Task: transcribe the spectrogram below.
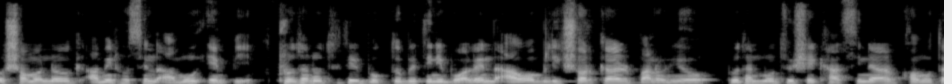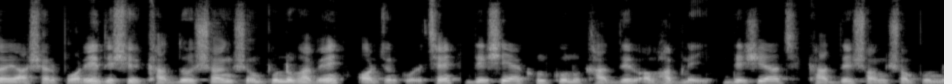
ও সমন্বয়ক আমির হোসেন আমু, এমপি। প্রধান অতিথির বক্তব্যে তিনি বলেন, আওয়ামী লীগ সরকার, মাননীয় প্রধানমন্ত্রী শেখ হাসিনার ক্ষমতায় আসার পরে দেশের খাদ্য স্বয়ংসম্পূর্ণভাবে অর্জন করেছে। দেশে এখন কোনো খাদ্যের অভাব নেই। দেশে আজ খাদ্যের স্বয়ংসম্পূর্ণ।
